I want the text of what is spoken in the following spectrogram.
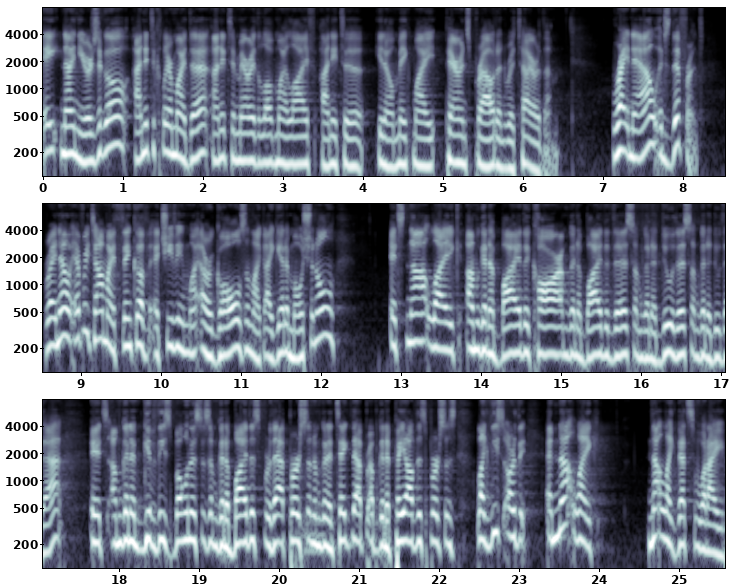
eight, nine years ago, I need to clear my debt. I need to marry the love of my life. I need to, you know, make my parents proud and retire them. Right now, it's different. Right now, every time I think of achieving my our goals and like I get emotional, it's not like I'm gonna buy the car, I'm gonna buy the this, I'm gonna do this, I'm gonna do that. It's I'm gonna give these bonuses. I'm gonna buy this for that person. I'm gonna take that. I'm gonna pay off this person's. Like these are the and not like, not like that's what I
